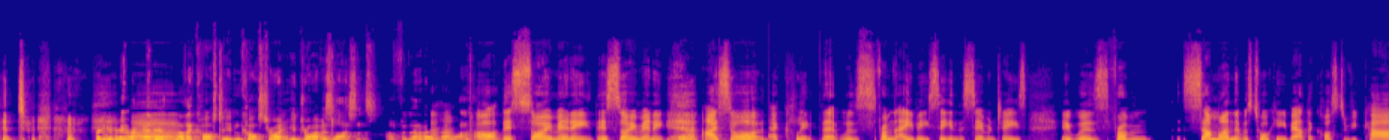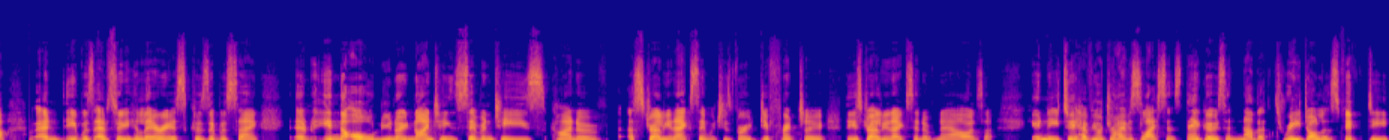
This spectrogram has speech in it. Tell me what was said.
But you do- okay, there's Uh, another cost, hidden cost, right? Your driver's license. I forgot about Uh-huh. that one. Oh, there's so many. There's so many. I saw a clip that was from the ABC in the 70s. It was from someone that was talking about the cost of your car and it was absolutely hilarious because it was saying in the old you know 1970s kind of australian accent which is very different to the australian accent of now it's like you need to have your driver's license there goes another $3.50.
